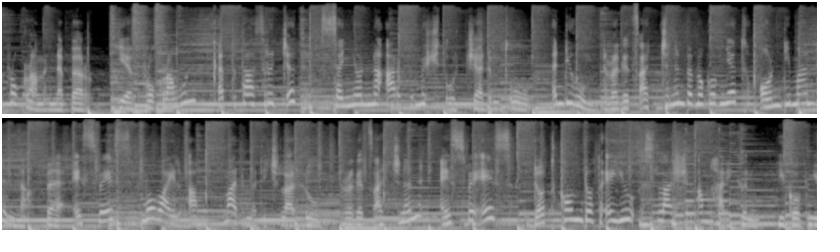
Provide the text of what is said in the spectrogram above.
ፕሮግራምን ነበር። የፕሮግራሙን ቀጥታ ስርጭት ሰኞና አርብ ምሽቶች ያድምጡ። እንዲሁም ድረገጻችንን በመጎብኘት on demand እና በ SBS mobile app ማድመጥ ይችላሉ። ድረገጻችንን SBS dot com dot au Amharic ን ይጎብኙ።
